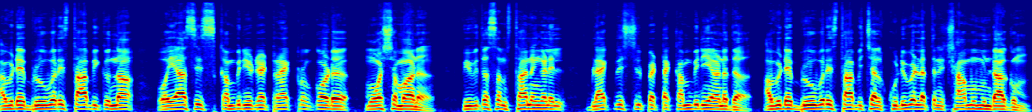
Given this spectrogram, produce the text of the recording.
അവിടെ ബ്രൂവറി സ്ഥാപിക്കുന്ന ഒയാസിസ് കമ്പനിയുടെ ട്രാക്ക് റെക്കോർഡ് മോശമാണ്. വിവിധ സംസ്ഥാനങ്ങളിൽ ബ്ലാക്ക് ലിസ്റ്റിൽപ്പെട്ട കമ്പനിയാണത്. അവിടെ ബ്രൂവറി സ്ഥാപിച്ചാൽ കുടിവെള്ളത്തിന് ക്ഷാമമുണ്ടാകും.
